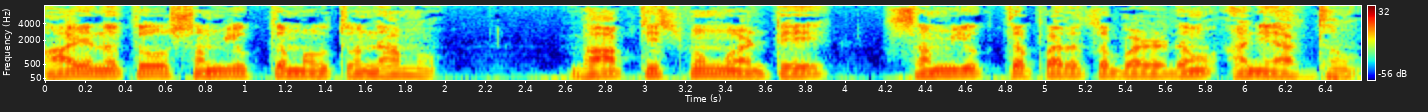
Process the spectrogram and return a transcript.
ఆయనతో సంయుక్తమవుతున్నాము. బాప్తిస్మము అంటే సంయుక్తపరచబడడం అని అర్థం.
